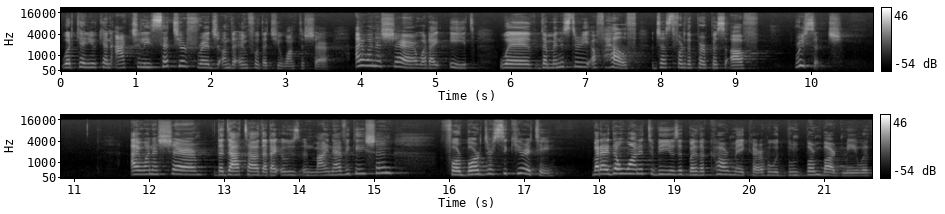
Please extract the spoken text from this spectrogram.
where can, you can actually set your fridge on the info that you want to share. I want to share what I eat with the Ministry of Health just for the purpose of research. I want to share the data that I use in my navigation for border security but I don't want it to be used by the car maker who would bombard me with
